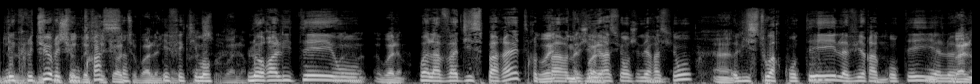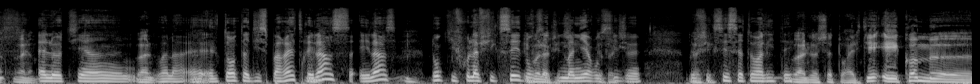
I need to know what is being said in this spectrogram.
L'écriture est une trace, effectivement. L'oralité, on, voilà. va disparaître par de génération en génération. Mmh. L'histoire contée, mmh. la vie racontée, mmh. elle, elle tient, voilà, elle, tente à disparaître, hélas, hélas. Donc il faut la fixer. Donc c'est une manière aussi de, de fixer cette oralité. Voilà, cette oralité. Et comme, euh,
